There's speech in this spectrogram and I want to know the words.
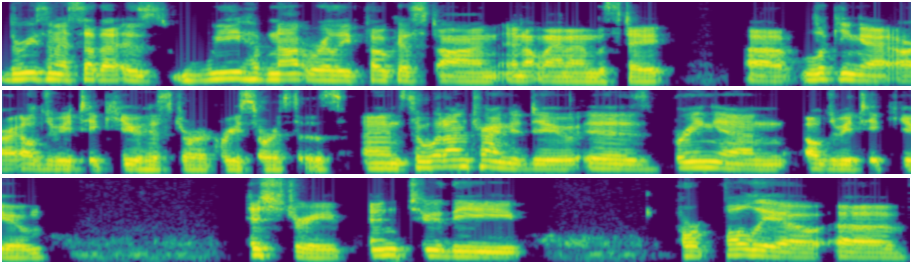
the reason I said that is we have not really focused on in Atlanta and the state uh, looking at our LGBTQ historic resources. And so, what I'm trying to do is bring in LGBTQ history into the portfolio of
